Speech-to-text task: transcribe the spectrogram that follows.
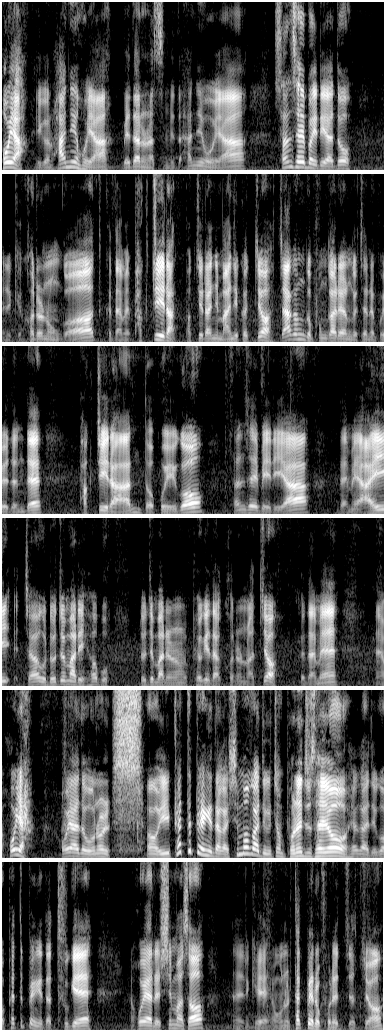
호야 이건 환희호야 매달아 놨습니다. 환희호야 산세베리아도 이렇게 걸어놓은 것. 그 다음에 박쥐란 박쥐란이 많이 컸죠. 작은 거 분갈이하는 거 전에 보여드렸는데 박쥐란도 보이고 산세베리아 그 다음에 아이 저 로즈마리 허브 로즈마리는 벽에다 걸어놨죠. 그 다음에 에, 호야 호야도 오늘 어, 이 페트병에다가 심어가지고 좀 보내주세요 해가지고 페트병에다 두 개 호야를 심어서 에, 이렇게 오늘 택배로 보내주셨죠.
